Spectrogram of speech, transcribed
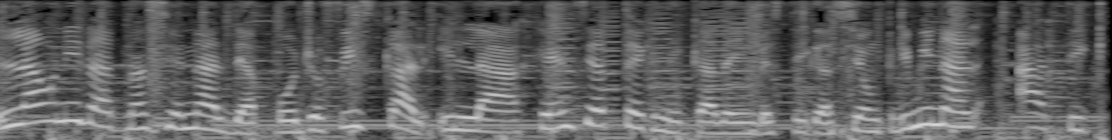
La Unidad Nacional de Apoyo Fiscal y la Agencia Técnica de Investigación Criminal, ATIC,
